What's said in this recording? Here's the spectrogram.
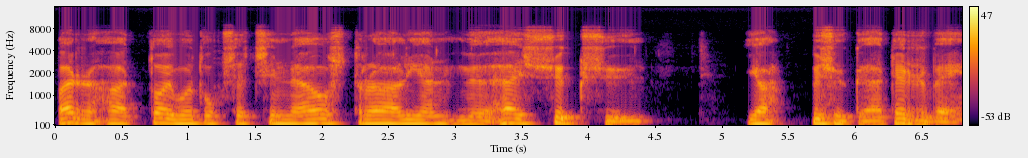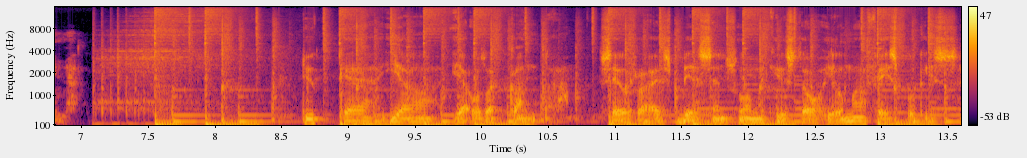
parhaat toivotukset sinne Australian myöhäissyksyyn ja pysykää terveinä. Tykkää, jaa ja ota kantaa. Seuraa SBSn suomenkielistä ohjelmaa Facebookissa.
